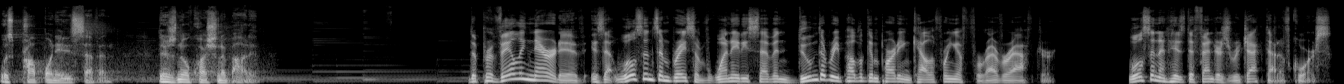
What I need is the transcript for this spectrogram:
was Prop 187. There's no question about it. The prevailing narrative is that Wilson's embrace of 187 doomed the Republican Party in California forever after. Wilson and his defenders reject that, of course.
